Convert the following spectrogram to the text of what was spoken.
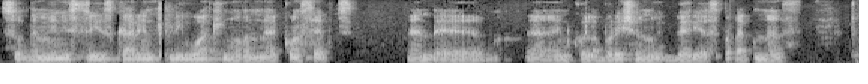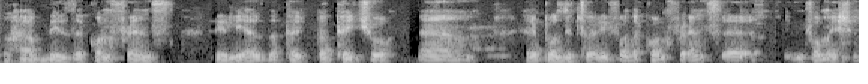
So the ministry is currently working on a concept and uh, uh, in collaboration with various partners to have this conference really as the perpetual um, repository for the conference uh, information.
